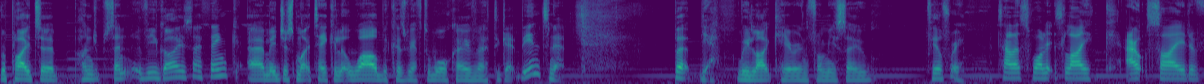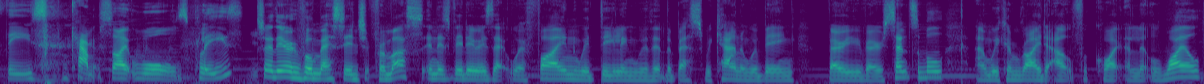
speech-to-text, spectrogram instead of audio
reply to 100% of you guys, I think. Um, it just might take a little while because we have to walk over to get the internet. But yeah, we like hearing from you, so feel free. Tell us what it's like outside of these campsite walls, please. So the overall message from us in this video is that we're fine, we're dealing with it the best we can and we're being very, very sensible and we can ride it out for quite a little while.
